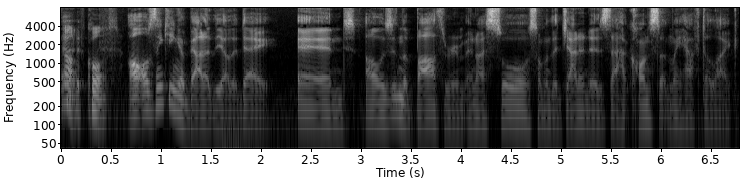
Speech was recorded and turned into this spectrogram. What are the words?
oh of course I I was thinking about it the other day, and I was in the bathroom, and I saw some of the janitors that constantly have to like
